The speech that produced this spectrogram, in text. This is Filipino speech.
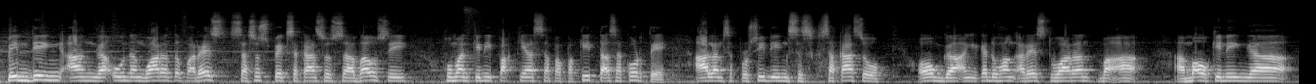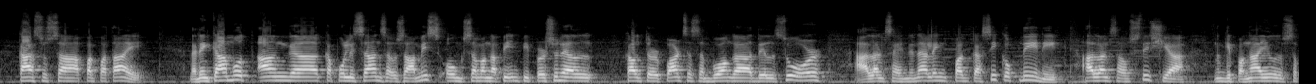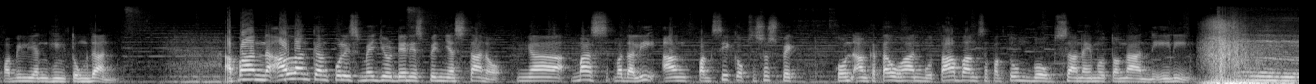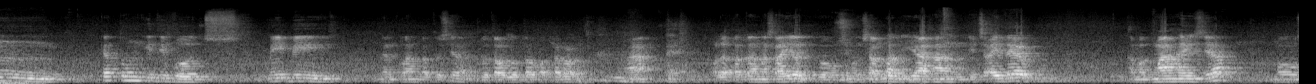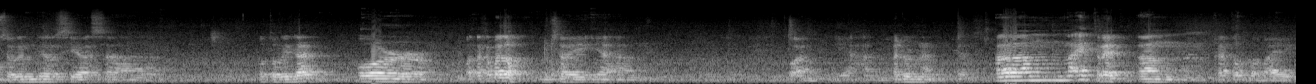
Pending ang unang warrant of arrest sa suspect sa kaso sa Vauci human kini pakya sa papakita sa korte alang sa proceedings sa kaso og uh, ang ikaduhang arrest warrant ma, uh, mao kining uh, kaso sa pagpatay. Naningkamot ang uh, kapulisan sa Usamis o sa mga PNP personnel counterparts sa Zamboanga del Sur alang sa hinanaling pagkasikop nini alang sa hustisya ng gipangayo sa pamilyang hingtungdan. Apan alang kang Police Major Dennis Piñastano nga mas madali ang pagsikop sa suspect kung ang katawhan mutabang sa pagtumbog sa nahimutangan ni ini. Hmm, katong gitibods, maybe nagkuhan pa to siya, lutaw-lutaw pa karon. Ha? Wala pa ta masayod kung kung sabag iyahan, it's either magmahay siya, mo surrender siya sa otoridad or patakabalo kung sa iyahan kuan iyahan padunan. Um, na-threat ang katong babae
